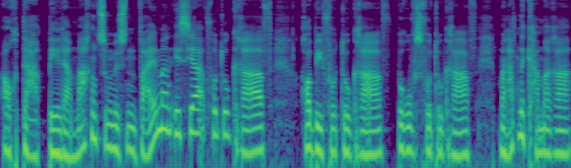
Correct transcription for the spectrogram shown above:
auch da Bilder machen zu müssen, weil man ist ja Fotograf, Hobbyfotograf, Berufsfotograf, man hat eine Kamera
